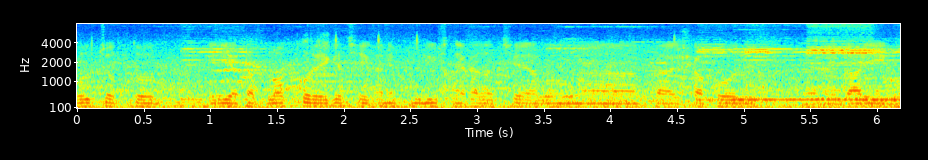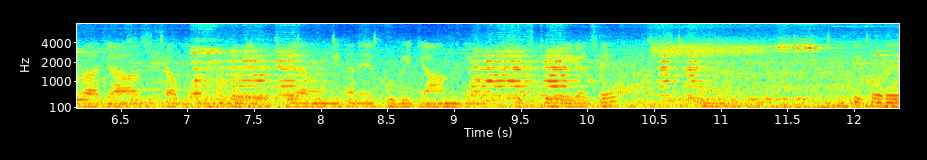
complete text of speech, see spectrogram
গোল চত্বর এরিয়াটা ব্লক করে রেখেছে। এখানে পুলিশ দেখা যাচ্ছে এবং প্রায় সকল গাড়ি ঘোড়া যাওয়া সব বন্ধ করে রেখেছে এবং এখানে খুবই জাম জট সৃষ্টি হয়ে গেছে। এতে করে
